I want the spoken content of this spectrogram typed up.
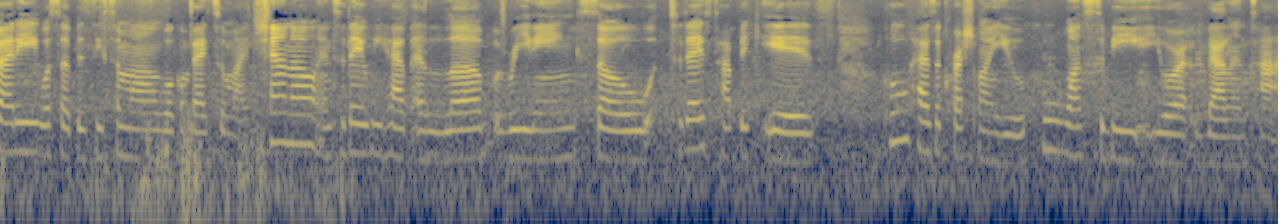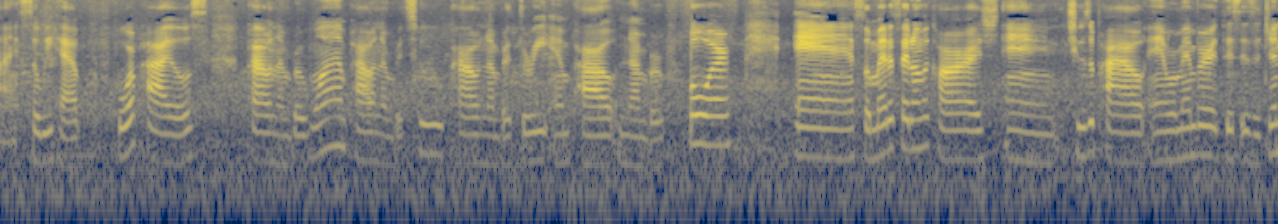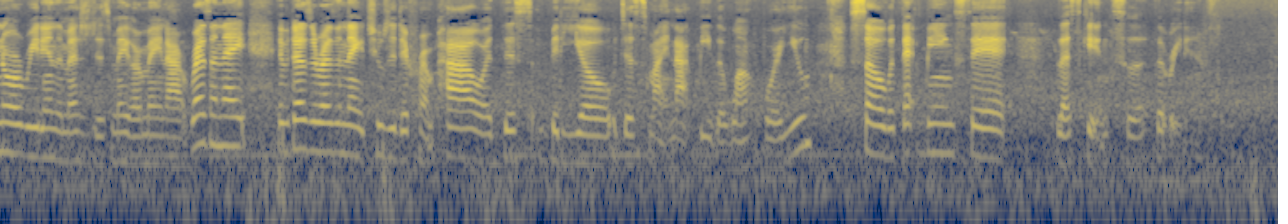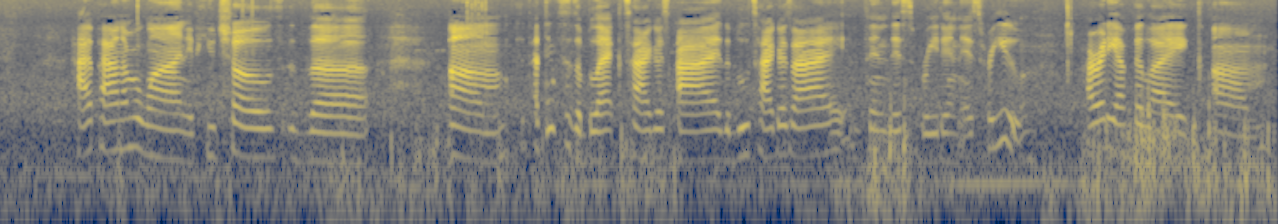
everybody. What's up? It's Dee Symone welcome back to my channel. And today we have a love reading. So today's topic is who has a crush on you? Who wants to be your valentine? So we have four piles. Pile number one pile number two pile number three and pile number four. And so meditate on the cards and choose a pile. And remember this is a general reading. The messages may or may not resonate. If it doesn't resonate choose a different pile or this video just might not be the one for you. So with that being said let's get into the reading hi pile number one if you chose the um i think this is a black tiger's eye the blue tiger's eye then this reading is for you. Already i feel like um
